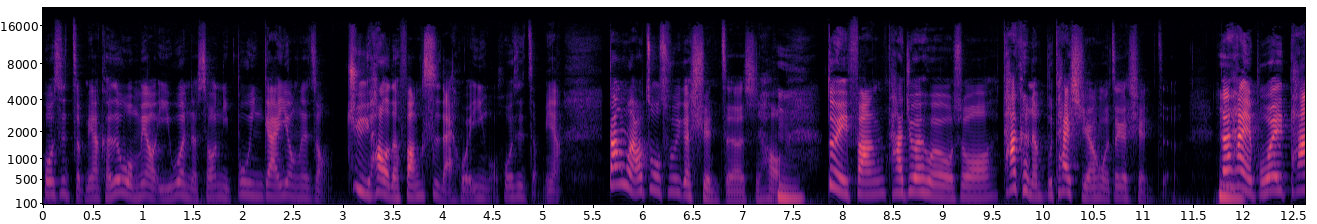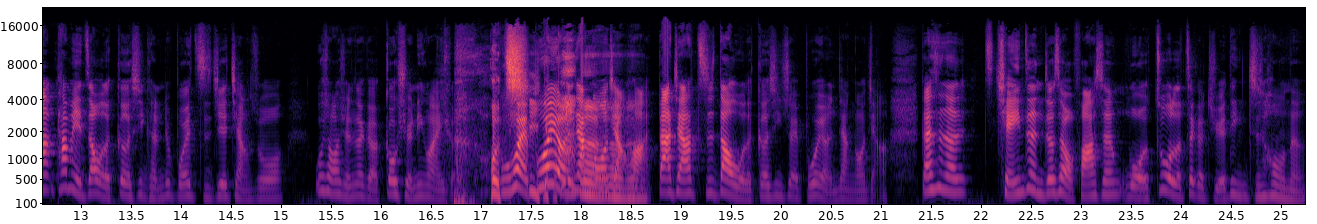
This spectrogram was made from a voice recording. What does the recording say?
或是怎么样。可是我没有疑问的时候，你不应该用那种句号的方式来回应我，或是怎么样。当我要做出一个选择的时候，嗯、对方他就会回我说，他可能不太喜欢我这个选择，但他也不会，他他们也知道我的个性，可能就不会直接讲说。为什么要选这个？勾选另外一个，不会不会有人这样跟我讲话。大家知道我的个性，所以不会有人这样跟我讲。但是呢，前一阵就是有发生，我做了这个决定之后呢，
